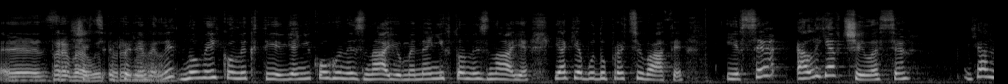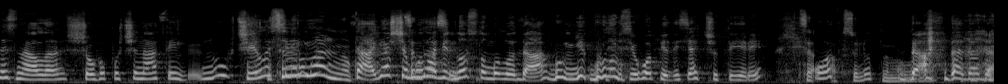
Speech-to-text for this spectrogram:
е, Перевели, значить, перевели. перевели. Новий колектив, я нікого не знаю, мене ніхто не знає, як я буду працювати. І все, але я вчилася. Я не знала, з чого починати. Ну, вчилася. Це нормально. Так, я ще Це була досвід. відносно молода, бо мені було всього 54. Це От. абсолютно молоді. Да, да, да, да.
